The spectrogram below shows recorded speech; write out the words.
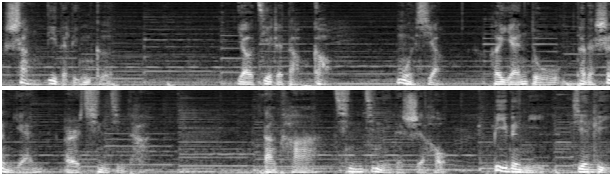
上帝的灵格。要借着祷告、默想和研读他的圣言而亲近他。当他亲近你的时候。必为你接力、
